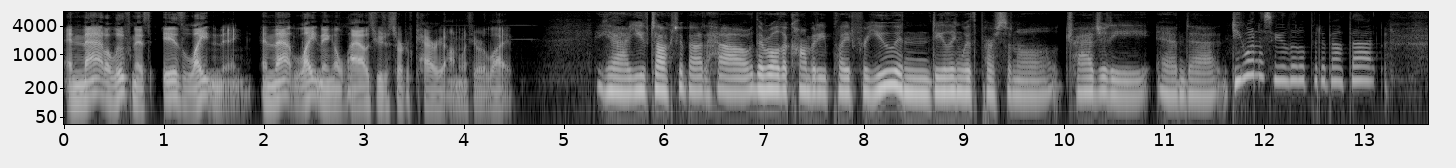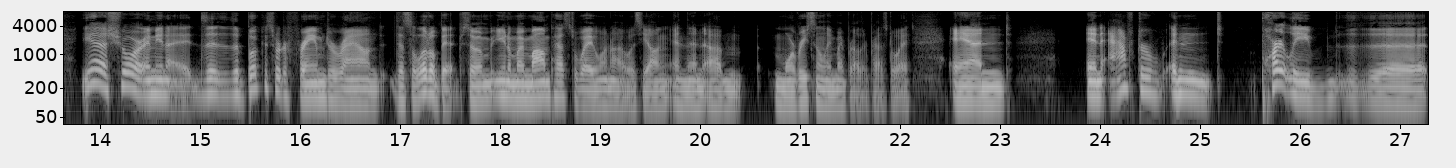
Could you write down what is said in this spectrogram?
And that aloofness is lightening. And that lightening allows you to sort of carry on with your life. Yeah, you've talked about how the role that comedy played for you in dealing with personal tragedy. And uh, do you want to say a little bit about that? Yeah, sure. I mean, I, the the book is sort of framed around this a little bit. So, you know, my mom passed away when I was young, and then um, more recently, my brother passed away, and and after and partly the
